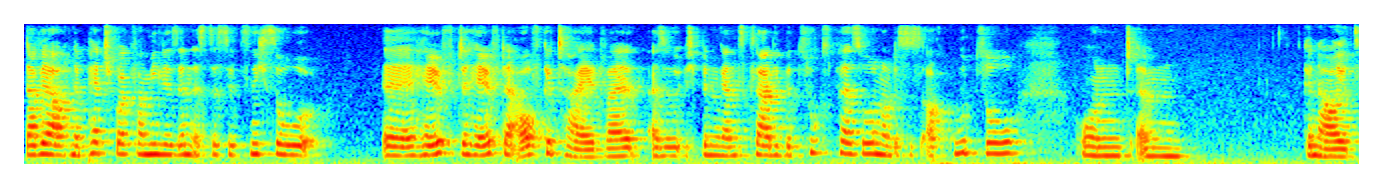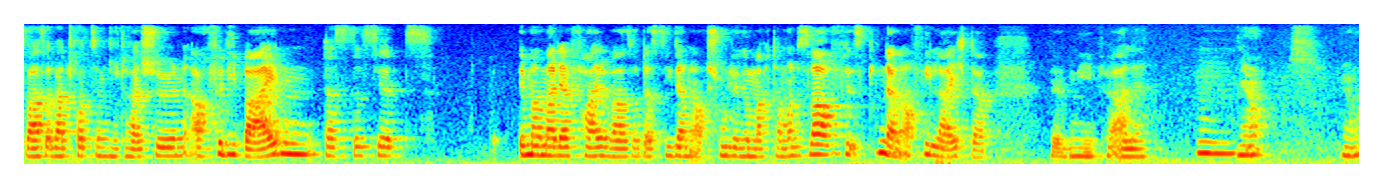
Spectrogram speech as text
da wir auch eine Patchwork-Familie sind, ist das jetzt nicht so äh, Hälfte, Hälfte aufgeteilt, weil also ich bin ganz klar die Bezugsperson und das ist auch gut so. Und ähm, Genau, jetzt war es aber trotzdem total schön, auch für die beiden, dass das jetzt immer mal der Fall war, so dass sie dann auch Schule gemacht haben. Und es war auch, es ging dann auch viel leichter irgendwie für alle. Mhm. Ja, ja.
